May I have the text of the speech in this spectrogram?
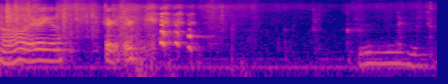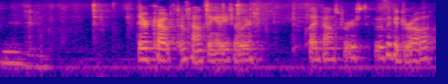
Oh, there we go. Third, third. They're crouched and pouncing at each other. Clide pounced first. It was like a draw.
